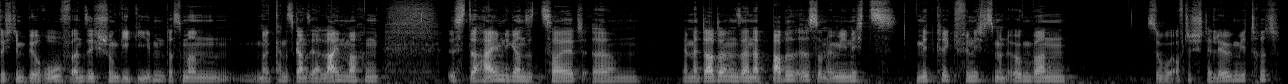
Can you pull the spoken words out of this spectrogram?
durch den Beruf an sich schon gegeben, dass man, man kann das Ganze allein machen, ist daheim die ganze Zeit. Ähm, wenn man da dann in seiner Bubble ist und irgendwie nichts mitkriegt, finde ich, dass man irgendwann so auf der Stelle irgendwie tritt.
